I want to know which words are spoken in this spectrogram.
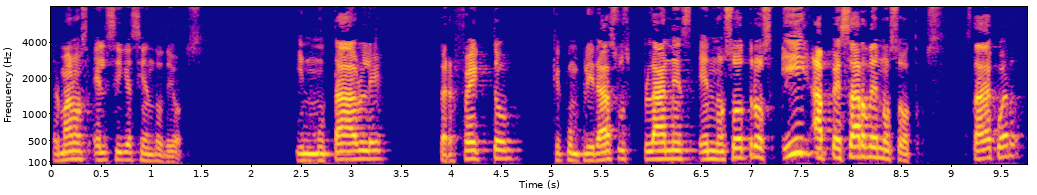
hermanos, Él sigue siendo Dios, inmutable, perfecto, que cumplirá sus planes en nosotros y a pesar de nosotros. ¿Está de acuerdo?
